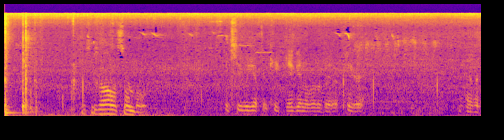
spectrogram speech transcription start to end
This is all assembled. Let's see, we have to keep digging a little bit up here. And Have it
